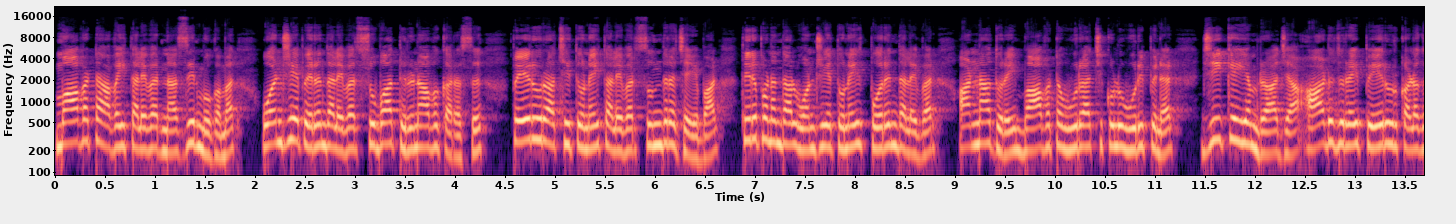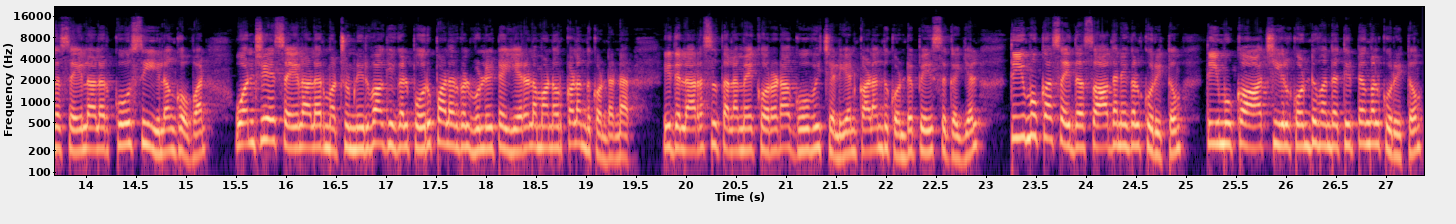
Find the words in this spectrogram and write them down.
மாவட்ட அவைத் தலைவர் நசீர் முகமது ஒன்றிய பெருந்தலைவர் சுபா திருநாவுக்கரசு பேரூராட்சி துணைத் தலைவர் சுந்தர ஜெயபால் திருப்பனந்தாள் ஒன்றிய துணை பெருந்தலைவர் அண்ணாதுரை மாவட்ட ஊராட்சி குழு உறுப்பினர் G K M Raja Aduthurai பேரூர் கழக செயலாளர் கோசி இளங்கோ இளங்கோவன் ஒன்றிய செயலாளர் மற்றும் நிர்வாகிகள் பொறுப்பாளர்கள் உள்ளிட்ட ஏராளமானோர் கலந்து கொண்டனர். இதில் அரசு தலைமை கொறடா கோவிச்செழியன் கலந்து கொண்டு பேசுகையில் திமுக செய்த சாதனைகள் குறித்தும் திமுக ஆட்சியில் கொண்டு வந்த திட்டங்கள் குறித்தும்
